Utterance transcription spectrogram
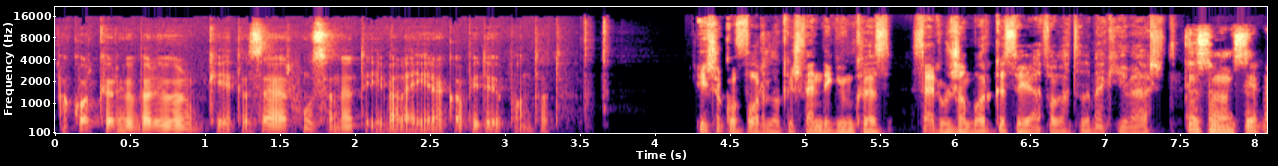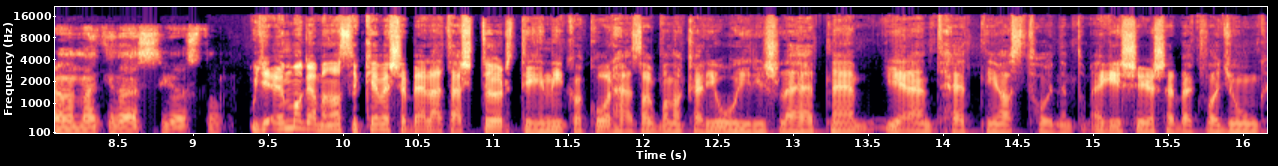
akkor körülbelül 2025 év elejére kap időpontot. És akkor fordulok is vendégünkhöz. Szerus Zsambor, köszönjük, elfogadtad a meghívást. Köszönöm szépen a meghívást, sziasztok! Ugye önmagában az, hogy kevesebb ellátás történik a kórházakban, akár jó hír is lehetne, jelenthetni azt, hogy nem tudom, egészségesebbek vagyunk,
